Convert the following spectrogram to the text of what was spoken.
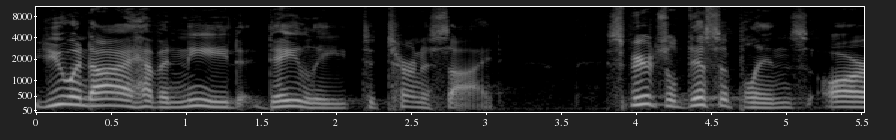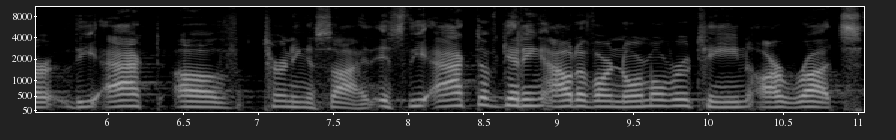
You and I have a need daily to turn aside. Spiritual disciplines are the act of turning aside. It's the act of getting out of our normal routine, our ruts,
